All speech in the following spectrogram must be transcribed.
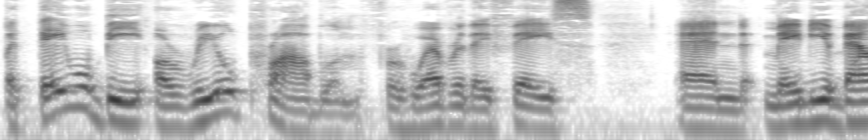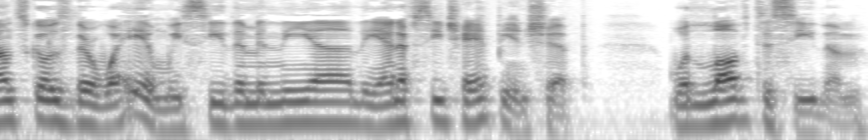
but they will be a real problem for whoever they face. And maybe a bounce goes their way, and we see them in the uh, the NFC Championship. Would love to see them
